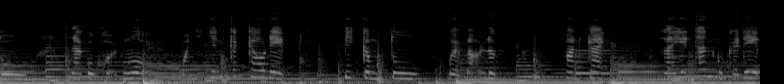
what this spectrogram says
tù là cuộc hội ngộ của những nhân cách cao đẹp Bị cầm tù bởi bạo lực Hoàn cảnh là hiện thân của cái đẹp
